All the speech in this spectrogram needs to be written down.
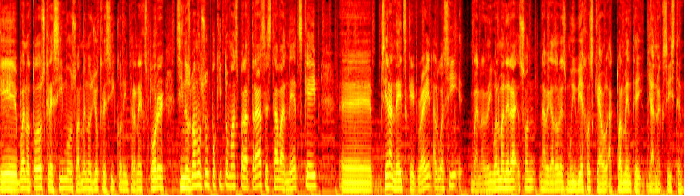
que bueno, todos crecimos, o al menos yo crecí con Internet Explorer. Si nos vamos un poquito más para atrás, estaba Netscape, eh, si era Netscape, right? Algo así. Bueno, de igual manera son navegadores muy viejos que actualmente ya no existen.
